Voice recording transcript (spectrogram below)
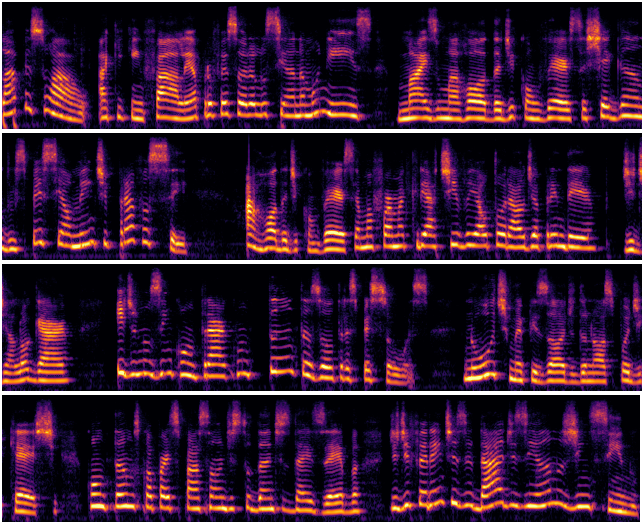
Olá, pessoal! Aqui quem fala é a professora Luciana Muniz. Mais uma roda de conversa chegando especialmente para você. A roda de conversa é uma forma criativa e autoral de aprender, de dialogar e de nos encontrar com tantas outras pessoas. No último episódio do nosso podcast, contamos com a participação de estudantes da ESEBA de diferentes idades e anos de ensino,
